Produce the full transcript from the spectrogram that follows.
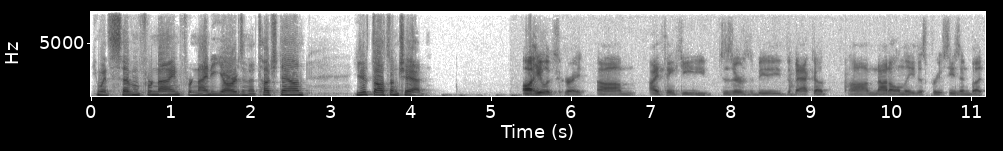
He went seven for nine for 90 yards and a touchdown. Your thoughts on Chad? Oh, he looks great. Um, I think he deserves to be the backup um, not only this preseason but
